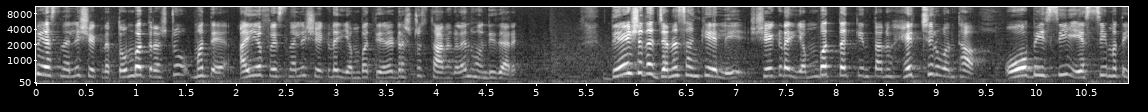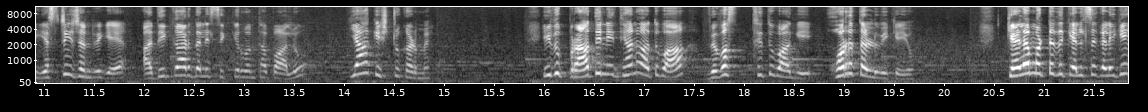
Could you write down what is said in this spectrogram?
ಪಿ ಎಸ್ನಲ್ಲಿ ಶೇಕಡ ತೊಂಬತ್ತರಷ್ಟು, ಮತ್ತು ಐ ಎಫ್ ಎಸ್ನಲ್ಲಿ ಶೇಕಡ ಎಂಬತ್ತೆರಡರಷ್ಟು ಸ್ಥಾನಗಳನ್ನು ಹೊಂದಿದ್ದಾರೆ. ದೇಶದ ಜನಸಂಖ್ಯೆಯಲ್ಲಿ ಶೇಕಡ ಎಂಬತ್ತಕ್ಕಿಂತನೂ ಹೆಚ್ಚಿರುವಂಥ O B C S C ಮತ್ತು ಎಸ್ ಟಿ ಜನರಿಗೆ ಅಧಿಕಾರದಲ್ಲಿ ಸಿಕ್ಕಿರುವಂಥ ಪಾಲು ಯಾಕಿಷ್ಟು ಕಡಿಮೆ? ಇದು ಪ್ರಾತಿನಿಧ್ಯನೋ ಅಥವಾ ವ್ಯವಸ್ಥಿತವಾಗಿ ಹೊರತಳ್ಳುವಿಕೆಯೋ? ಕೆಳಮಟ್ಟದ ಕೆಲಸಗಳಿಗೆ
